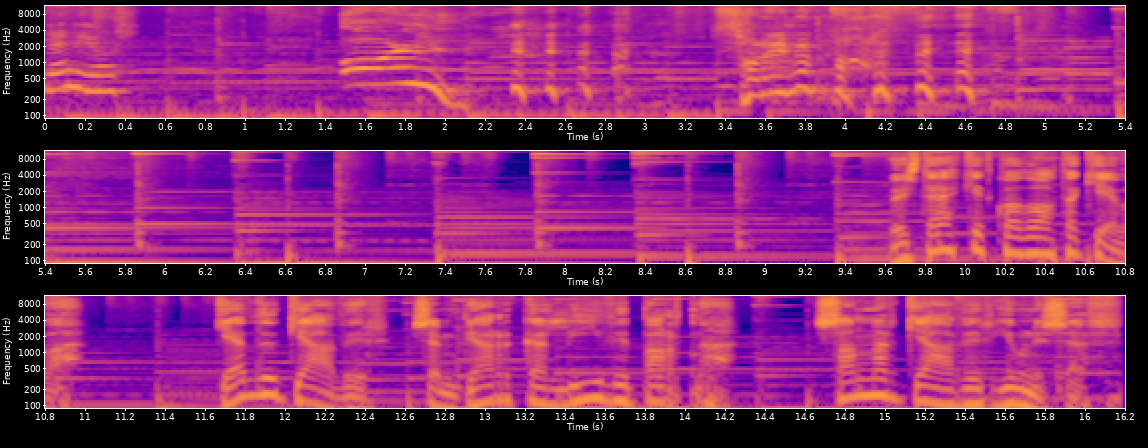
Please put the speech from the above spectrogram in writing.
Gleðileg jól. Ói! Sorry með borðið. Veist ekkert hvað þú átt að gefa? Gefðu gjafir sem bjargar lífi barna. Sannar gjafir UNICEF.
